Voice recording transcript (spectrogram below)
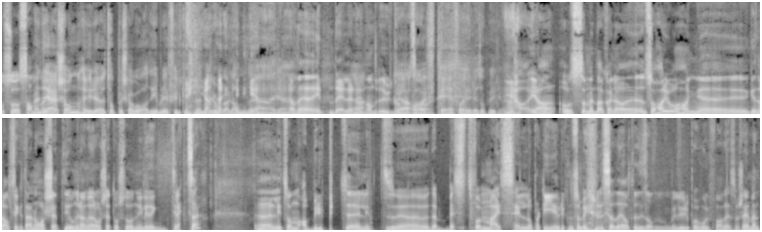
også Sanner Men det er sånn Høyre-topper skal gå av. De blir fylkesmenn i Rogaland. Det er, eh, Ja, det er enten det eller den andre det utgaven. er AFP for Høyre-topper. Ja, ja også, men da kan jeg, så har jo han eh, generalsekretæren Aarseth, Jon Ragnar Aarseth, også nylig trukket seg. Eh, litt sånn abrupt. eh, Litt, eh, det er best for meg selv og partiet, brukte han som begrunnelse. Det er alltid sånn, lurer på hvorfor det er som skjer. Men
